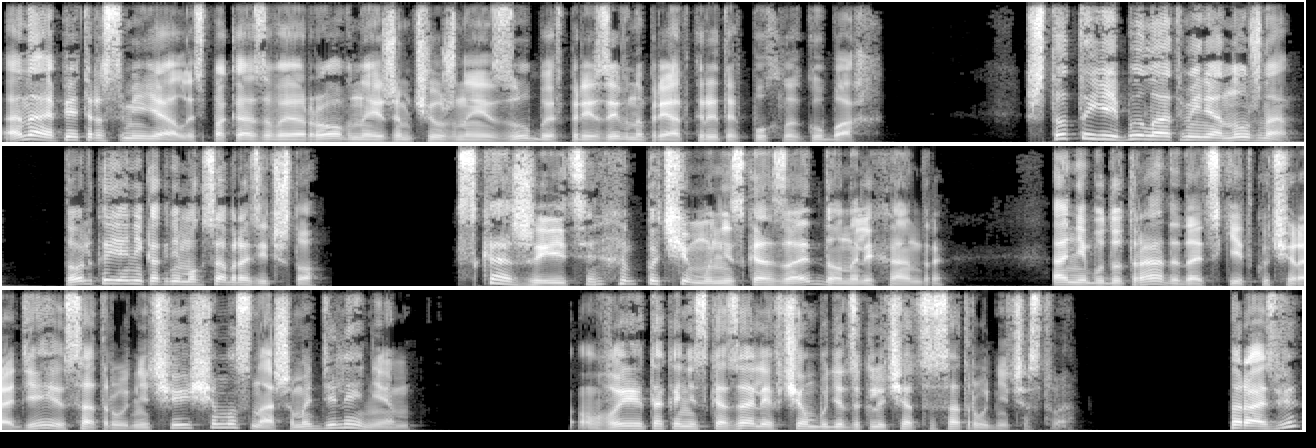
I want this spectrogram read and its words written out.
Она опять рассмеялась, показывая ровные жемчужные зубы в призывно приоткрытых пухлых губах. Что-то ей было от меня нужно, только я никак не мог сообразить, что. «Скажите, почему не сказать, Дон Алехандро? Они будут рады дать скидку чародею, сотрудничающему с нашим отделением». «Вы так и не сказали, в чем будет заключаться сотрудничество». «Разве?»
